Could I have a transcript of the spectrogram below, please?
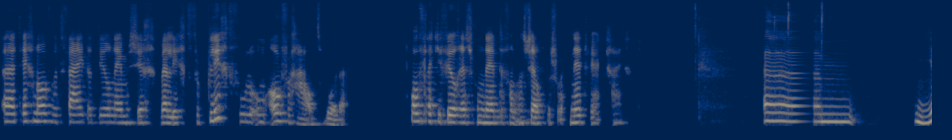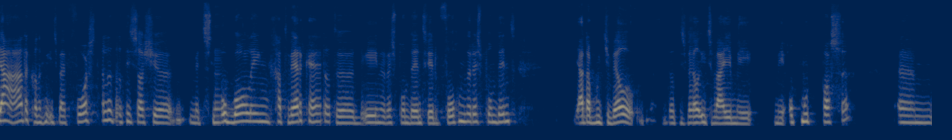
uh, tegenover het feit dat deelnemers zich wellicht verplicht voelen om overgehaald te worden? Of dat je veel respondenten van eenzelfde soort netwerk krijgt? Um, ja, daar kan ik me iets bij voorstellen. Dat is als je met snowballing gaat werken, hè, dat de, de ene respondent weer de volgende respondent ja, dat, moet je wel, dat is wel iets waar je mee, mee op moet passen. Ehm,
